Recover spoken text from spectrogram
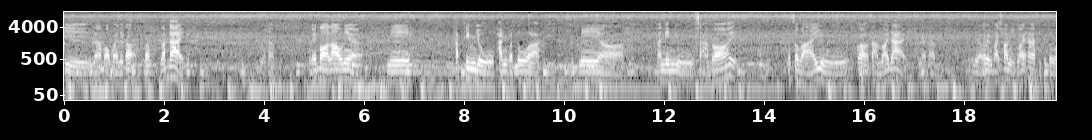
ที่น้ำออกมานี่ก็ก็รับได้นะครับ ในบ่อเราเนี่ยมี ทับทิมอยู่พันกว่าตัว มีปลานินอยู่สามร้อยปลาสวายอยู่ก็สามร้อยได้นะครับเหลือก็เป็นปลาช่อนอีกร้อยห้าสิบตัว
